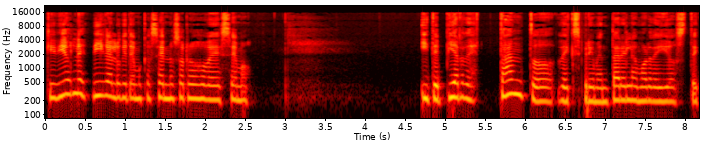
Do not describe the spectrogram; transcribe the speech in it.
que Dios les diga lo que tenemos que hacer, nosotros obedecemos. Y te pierdes tanto de experimentar el amor de Dios, te,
